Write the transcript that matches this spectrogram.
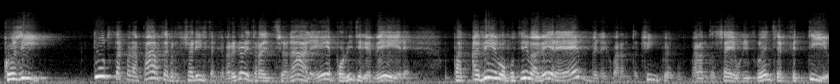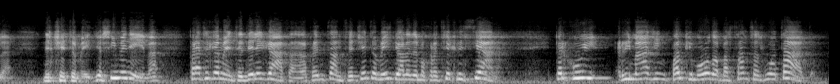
Così tutta quella parte socialista che per ragioni tradizionali e politiche vere avevo, poteva avere, ebbe nel 45-46 un'influenza effettiva nel ceto medio, si vedeva praticamente delegata la rappresentanza del ceto medio alla democrazia cristiana, per cui rimase in qualche modo abbastanza svuotato.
